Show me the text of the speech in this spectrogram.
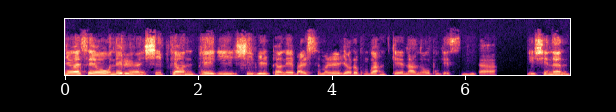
안녕하세요. 오늘은 시편 121편의 말씀을 여러분과 함께 나누어 보겠습니다. 이 시는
